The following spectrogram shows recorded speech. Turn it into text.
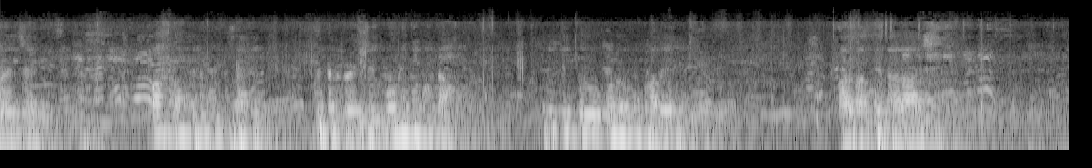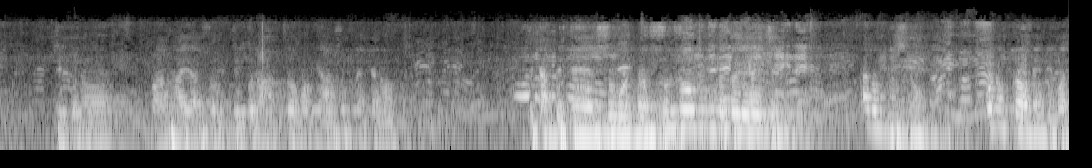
রয়েছে বাম প্রান্তে ঢুকে সেখানে রয়েছে মুন্ডা তিনি কিন্তু কোনোরকম ভাবে হার মানতে নারাজ। যে কোনো বাধাই আসুক যে কোনো আক্রমণই আসুক না কেন সেখান থেকে সুবর্ণ সুযোগ কিন্তু তৈরি হয়েছে। এবং বিষ্ণু, কোনো ক্রমে বিপদ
